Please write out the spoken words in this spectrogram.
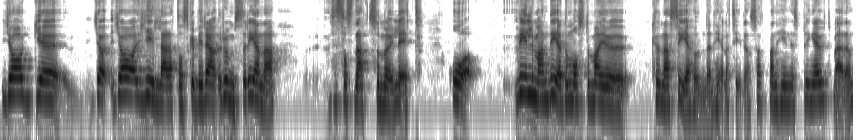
jag, jag, jag gillar att de ska bli rumsrena så snabbt som möjligt. Och vill man det, då måste man ju kunna se hunden hela tiden så att man hinner springa ut med den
